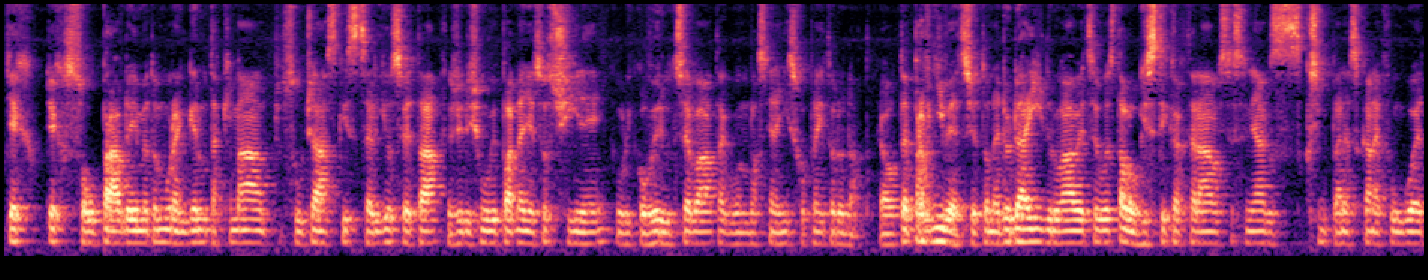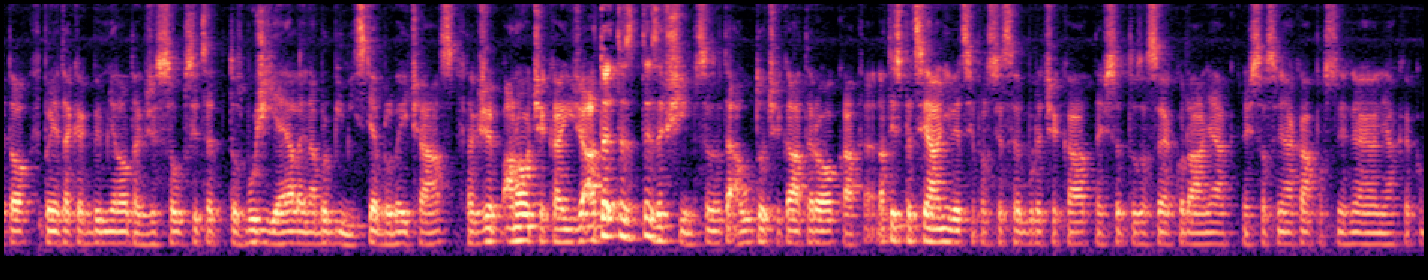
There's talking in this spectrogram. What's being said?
těch, těch souprav, dejme tomu rengenu, taky má součástky z celého světa, takže když mu vypadne něco z Číny, kvůli covidu třeba, tak on vlastně není schopný to dodat. Jo, to je první věc, že to nedodají. Druhá věc je vůbec ta logistika, která vlastně se nějak skřípe, dneska nefunguje to úplně tak, jak by mělo, takže jsou sice to zboží je, ale na blbý místě, blbý čas. Takže ano, čekají, že a to, to, to je ze vším, se to auto čekáte rok a na ty speciální věci prostě se bude čekat, než se to zase jako dá nějak, než se zase nějaká prostě nějak jako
